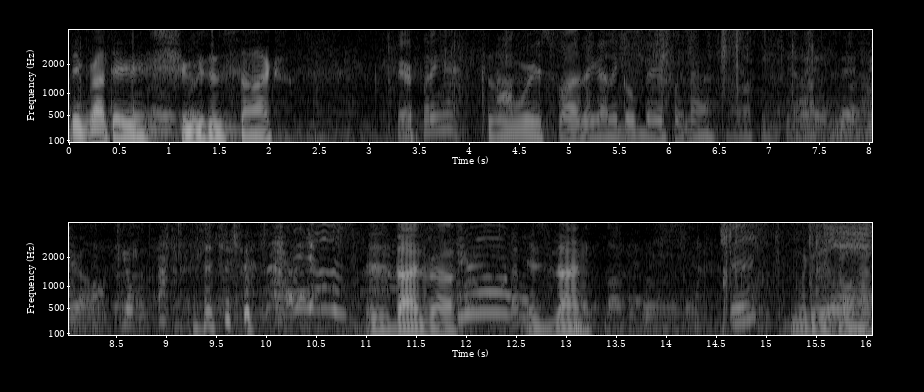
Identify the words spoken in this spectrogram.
they brought their shoes and socks Barefooting it? to the worst spot. They gotta go barefoot now. This is done, bro. It's done. Look at this one.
